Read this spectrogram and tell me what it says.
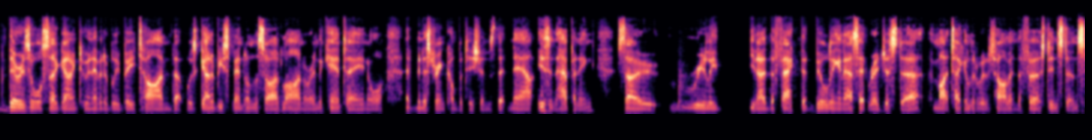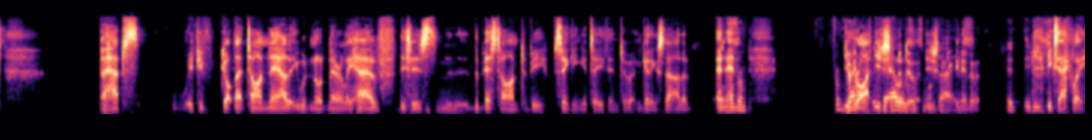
there is also going to inevitably be time that was going to be spent on the sideline or in the canteen or administering competitions that now isn't happening. So really you know the fact that building an asset register might take a little bit of time in the first instance perhaps if you've got that time now that you wouldn't ordinarily have this is mm. the best time to be sinking your teeth into it and getting started and, and, from, from you're right you're just going to do it you're just going to get into it It, it is Exactly.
